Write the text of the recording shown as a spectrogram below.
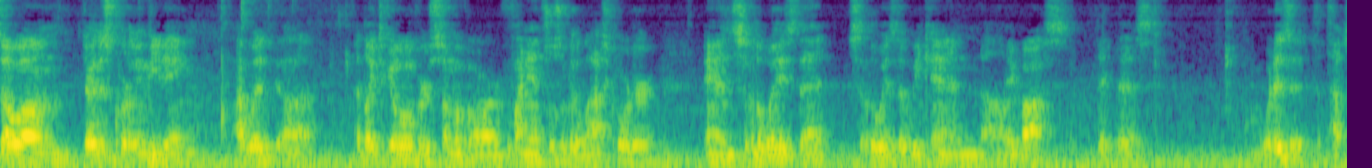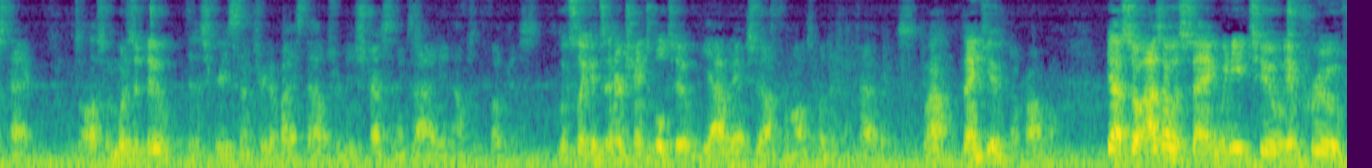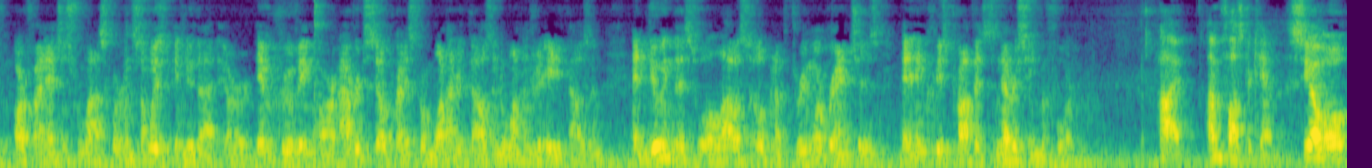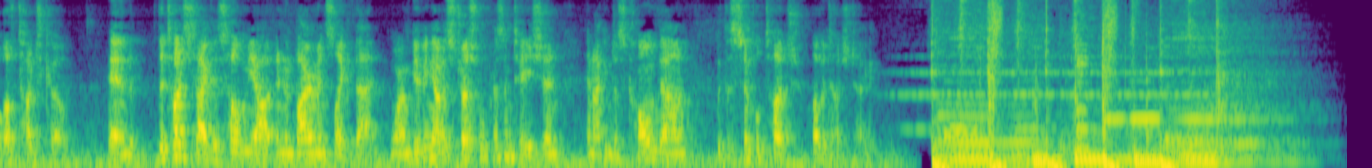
So um, during this quarterly meeting, I would uh, I'd like to go over some of our financials over the last quarter and some of the ways that some of the ways that we can. Um, Hey boss, take this. What is it? It's a touch tag. It's awesome. What does it do? It's a discrete sensory device that helps reduce stress and anxiety and helps with focus. Looks like it's interchangeable too. Yeah, we actually offer multiple different fabrics. Wow. Thank you. No problem. Yeah, so as I was saying, we need to improve our financials from last quarter. And some ways we can do that are improving our average sale price from 100,000 to 180,000. And doing this will allow us to open up three more branches and increase profits never seen before. Hi, I'm Foster Camp, COO of TouchCo. And the touch tag has helped me out in environments like that, where I'm giving out a stressful presentation and I can just calm down with the simple touch of a touch tag.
